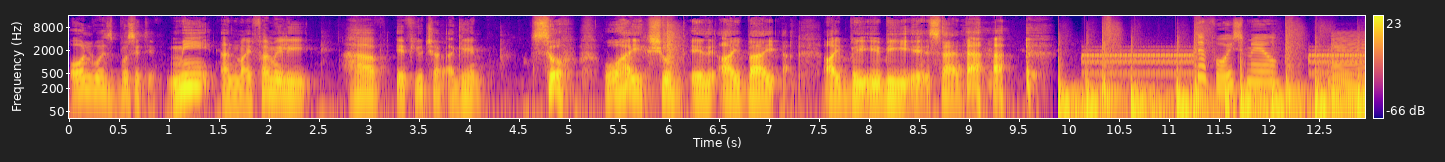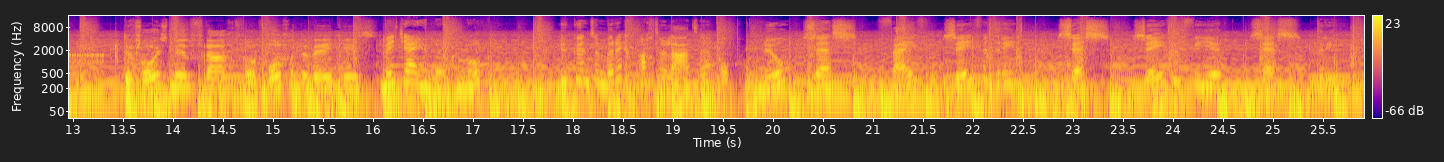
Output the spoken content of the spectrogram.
always positive. Me and my family have a future again. So why should I buy? I be, be uh, sad? De voicemail. De voicemailvraag voor volgende week is... Weet jij een leuke mop? U kunt een bericht achterlaten op 06 573 67463.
